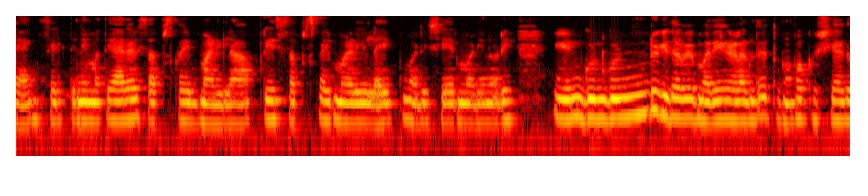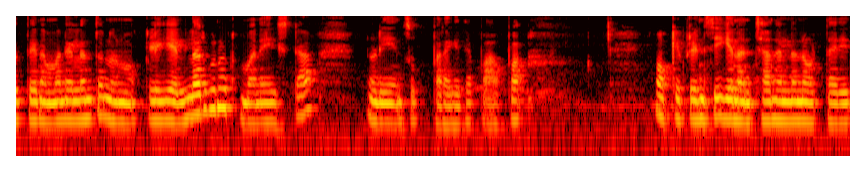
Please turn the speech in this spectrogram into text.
ಥ್ಯಾಂಕ್ಸ್ ಹೇಳ್ತೀನಿ. ಮತ್ತು ಯಾರ್ಯಾರು ಸಬ್ಸ್ಕ್ರೈಬ್ ಮಾಡಿಲ್ಲ ಪ್ಲೀಸ್ ಸಬ್ಸ್ಕ್ರೈಬ್ ಮಾಡಿ ಲೈಕ್ ಮಾಡಿ ಶೇರ್ ಮಾಡಿ. ನೋಡಿ ಏನು ಗುಂಡು ಗುಂಡುಗಿದ್ದಾವೆ ಮರಿಗಳಂದರೆ ತುಂಬ ಖುಷಿಯಾಗುತ್ತೆ ನಮ್ಮ ಮನೆಯಲ್ಲಂತೂ ನನ್ನ ಮಕ್ಕಳಿಗೆ ಎಲ್ಲರಿಗೂ ತುಂಬಾ ಇಷ್ಟ. ನೋಡಿ, ಏನು ಸೂಪರಾಗಿದೆ ಪಾಪ. ಓಕೆ ಫ್ರೆಂಡ್ಸ್ ಹೀಗೆ ನನ್ನ ಚಾನಲ್ನ ನೋಡ್ತಾಯಿರಿ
